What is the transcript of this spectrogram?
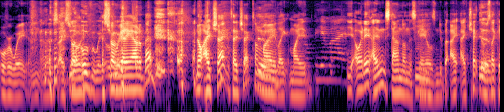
overweight and, and I, just, I You're struggle. overweight, I struggle overweight. getting out of bed. no, I checked. I checked on my like my BMI. Yeah, oh, I didn't. I didn't stand on the scales and do, but I, I checked. There was Mm. Like a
